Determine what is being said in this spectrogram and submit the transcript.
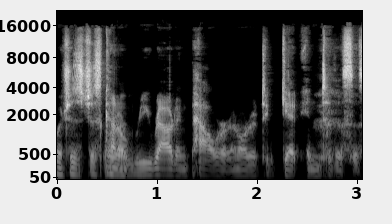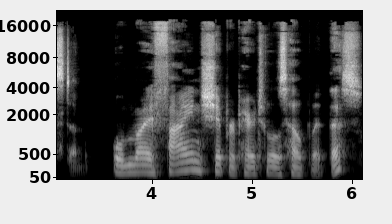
which is just kind of rerouting power in order to get into the system. Will my fine ship repair tools help with this?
